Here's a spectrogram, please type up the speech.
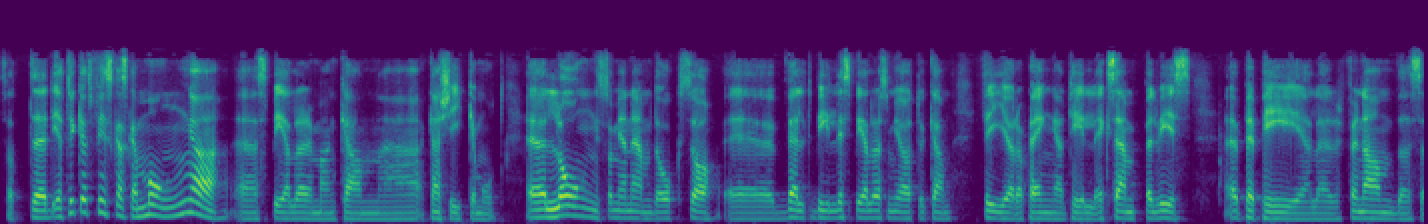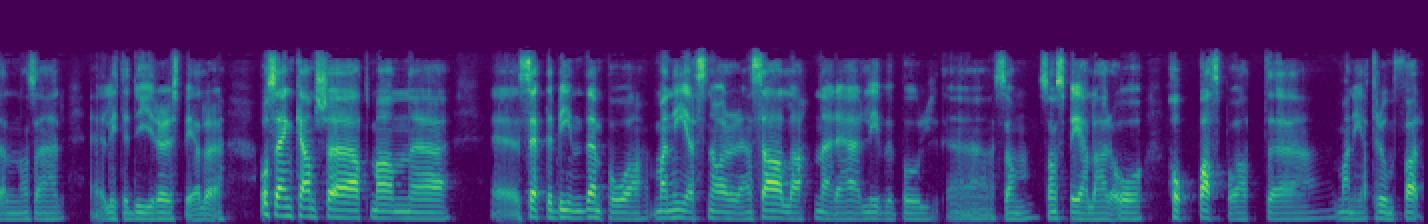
Så att, eh, jag tycker att det finns ganska många eh, spelare man kan, eh, kan kika mot. Eh, Long som jag nämnde också, eh, väldigt billig spelare som gör att du kan frigöra pengar till exempelvis eh, Pepe eller Fernandes eller någon sån här eh, lite dyrare spelare. Och sen kanske att man eh, Eh, sätter binden på Mané snarare än Salah när det är Liverpool eh, som, som spelar och hoppas på att eh, Mané trumfar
